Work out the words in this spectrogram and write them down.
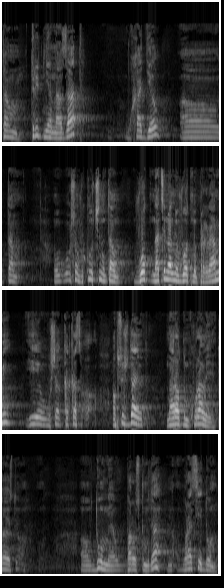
там три дня назад выходил, э, там, в общем, выключено там вод, национальной водной программе, и уже как раз обсуждают в народном хурале, то есть э, в Думе по-русскому, да, в России Дум.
